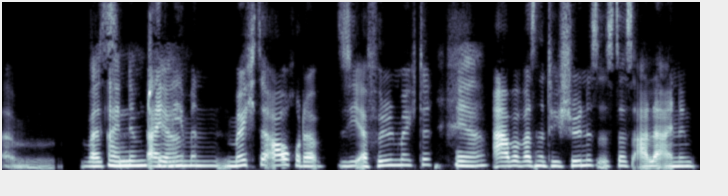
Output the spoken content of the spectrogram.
ähm, weiß, Einnimmt, ja. einnehmen möchte auch oder sie erfüllen möchte. ja. Aber was natürlich schön ist, ist, dass alle einen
